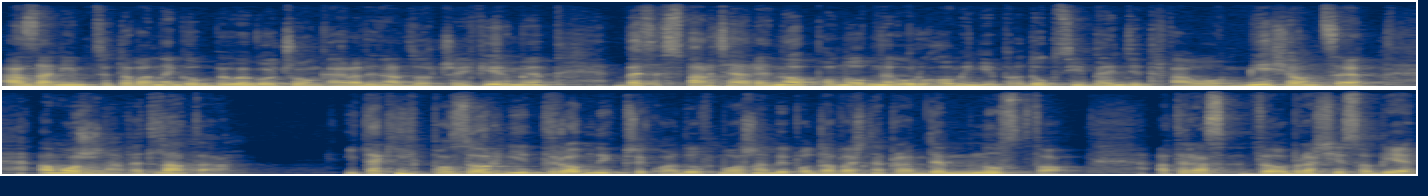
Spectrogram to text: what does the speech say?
a zdaniem cytowanego byłego członka Rady Nadzorczej firmy, bez wsparcia Renault ponowne uruchomienie produkcji będzie trwało miesiące, a może nawet lata. I takich pozornie drobnych przykładów można by podawać naprawdę mnóstwo. A teraz wyobraźcie sobie,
